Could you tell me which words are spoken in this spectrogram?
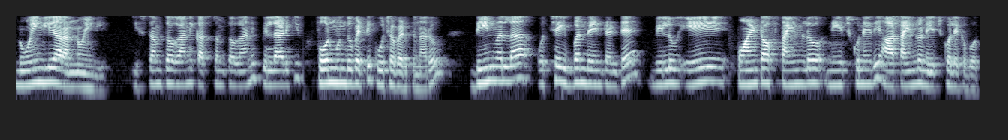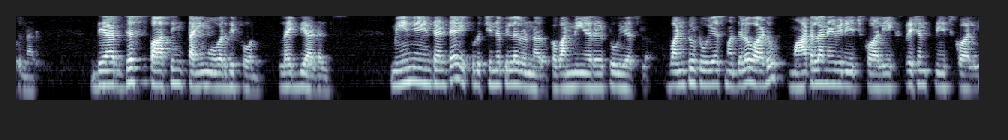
నోయింగ్లీ ఆర్ అన్నోయింగ్లీ ఇష్టంతో కానీ కష్టంతో కానీ పిల్లాడికి ఫోన్ ముందు పెట్టి కూర్చోబెడుతున్నారు. దీనివల్ల వచ్చే ఇబ్బంది ఏంటంటే వీళ్ళు ఏ పాయింట్ ఆఫ్ టైంలో నేర్చుకునేది ఆ టైంలో నేర్చుకోలేకపోతున్నారు. They are just passing time over the phone like the adults main ఏంటంటే ఇప్పుడు చిన్నపిల్లలు ఉన్నారు ఒక వన్ ఇయర్ టూ ఇయర్స్లో వన్ టు టూ ఇయర్స్ మధ్యలో వాడు మాటలు అనేవి నేర్చుకోవాలి ఎక్స్ప్రెషన్స్ నేర్చుకోవాలి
